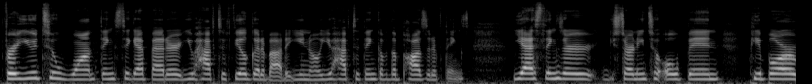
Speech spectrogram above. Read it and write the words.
for you to want things to get better, you have to feel good about it. You know, you have to think of the positive things. Yes, things are starting to open. People are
